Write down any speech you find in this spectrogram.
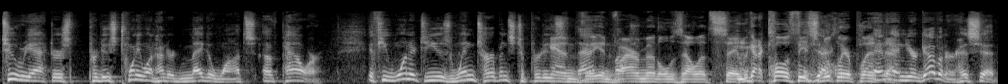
two reactors produce 2,100 megawatts of power. If you wanted to use wind turbines to produce and the environmental much, zealots say we got to close these exactly. nuclear plants and, and, your governor has said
